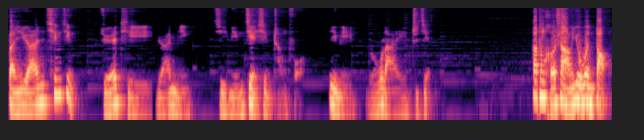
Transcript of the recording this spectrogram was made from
本源清净，觉体圆明，即名见性成佛，一名如来之见。”大通和尚又问道。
